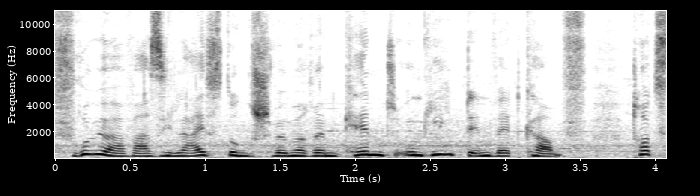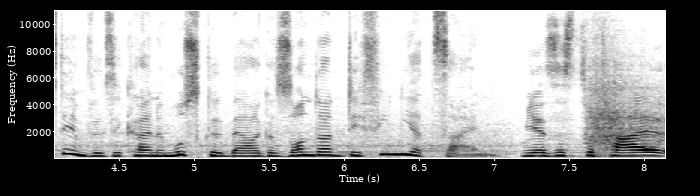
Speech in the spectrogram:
Früher war sie Leistungsschwimmerin, kennt und liebt den Wettkampf. Trotzdem will sie keine Muskelberge, sondern definiert sein. Mir ist es total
